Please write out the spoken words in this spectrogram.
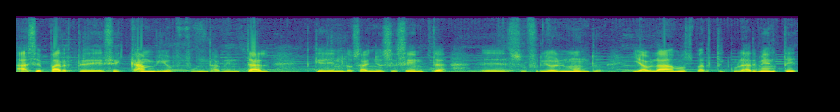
hace parte de ese cambio fundamental que en los años 60 eh, sufrió el mundo. Y hablábamos particularmente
